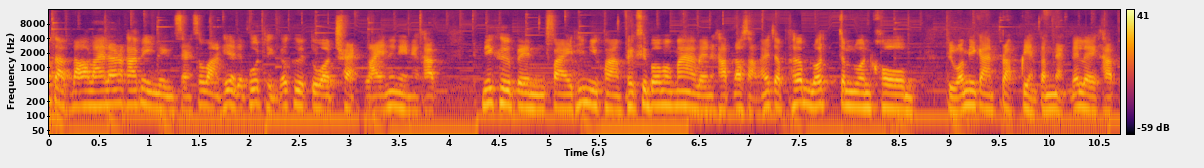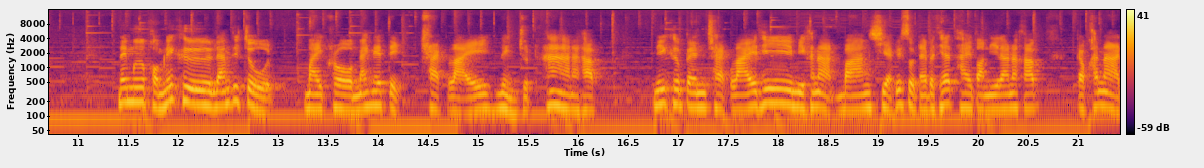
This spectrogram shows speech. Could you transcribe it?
อกจากดาวไลท์แล้วนะครับอีกหนึ่งแสงสว่างที่อยากจะพูดถึงก็คือตัว track light นั่นเองนะครับนี่คือเป็นไฟที่มีความ flexible มากๆเลยนะครับเราสามารถที่จะเพิ่มลดจำนวนโคม หรือว่ามีการปรับเปลี่ยนตำแหน่งได้เลยครับในมือผมนี่คือ Lambitude Micro Magnetic Track Light 1.5 นะครับนี่คือเป็น track light ที่มีขนาดบางเฉียบที่สุดในประเทศไทยตอนนี้แล้วนะครับกับขนาด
